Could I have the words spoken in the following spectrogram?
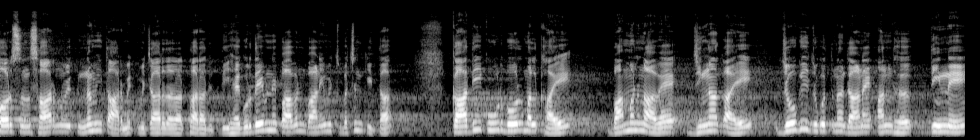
ਔਰ ਸੰਸਾਰ ਨੂੰ ਇੱਕ ਨਵੀਂ ਧਾਰਮਿਕ ਵਿਚਾਰਧਾਰਾ ਦਿੱਤੀ ਹੈ। ਗੁਰਦੇਵ ਨੇ ਪਾਵਨ ਬਾਣੀ ਵਿੱਚ ਬਚਨ ਕੀਤਾ, ਕਾਦੀ ਕੂੜ ਬੋਲ ਮਲ ਖਾਏ ਬਾਮਣ ਨਾਵੇ ਜਿੰਗਾ ਕਾਏ, ਜੋਗੀ ਜੁਗਤ ਨਾ ਜਾਣੇ ਅੰਧ, ਤੀਨੇ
